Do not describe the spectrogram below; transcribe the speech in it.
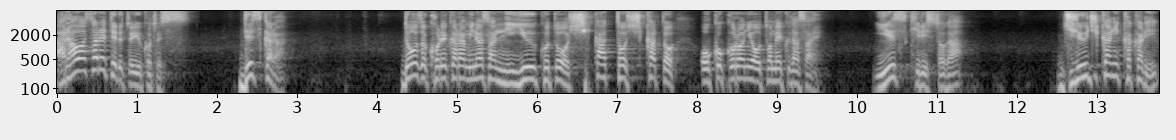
表されているということです。ですから、どうぞこれから皆さんに言うことをしかとしかとお心にお留めください。イエス・キリストが十字架にかかり、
